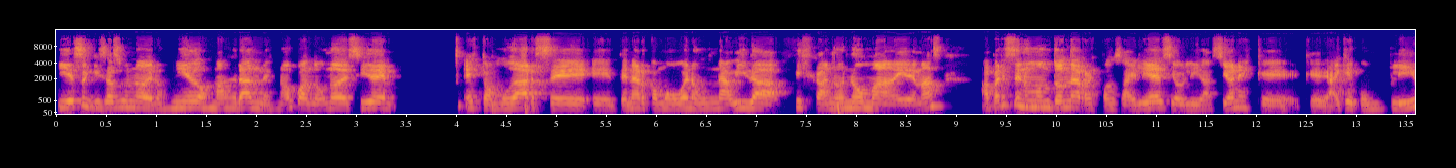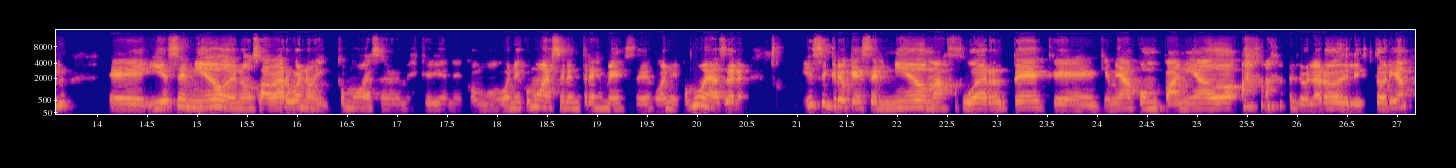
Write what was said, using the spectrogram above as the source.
y eso quizás es uno de los miedos más grandes, ¿no? Cuando uno decide esto, mudarse, eh, tener como, bueno, una vida fija, no nómada y demás, aparecen un montón de responsabilidades y obligaciones que, hay que cumplir, eh, y ese miedo de no saber, bueno, ¿y cómo voy a hacer el mes que viene? Como, bueno, ¿y cómo voy a hacer en tres meses? Bueno, ¿y cómo voy a hacer ese creo que es el miedo más fuerte que, me ha acompañado a lo largo de la historia,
